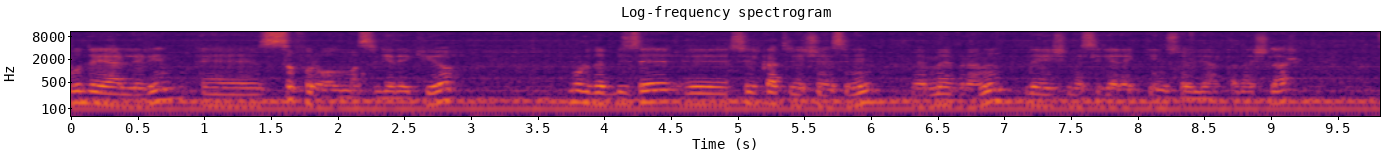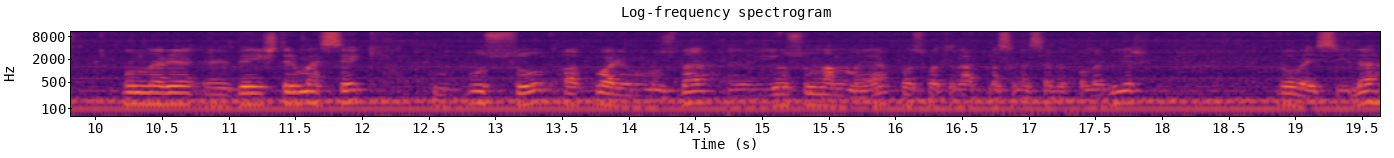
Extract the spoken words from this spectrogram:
Bu değerlerin e, 0 olması gerekiyor. Burada bize e, silikat reçinesinin ve membranın değişmesi gerektiğini söylüyor arkadaşlar. Bunları e, değiştirmezsek bu su akvaryumumuzda e, yosunlanmaya, fosfatın artmasına sebep olabilir. Dolayısıyla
